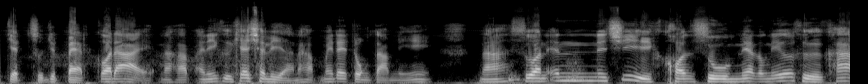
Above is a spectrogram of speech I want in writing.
0.7 0.8 ก็ได้นะครับ อันนี้คือแค่เฉลี่ยนะครับ ไม่ได้ตรงตามนี้นะ ส่วน energy consume เนี่ย ตรงนี้ก็คือค่า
